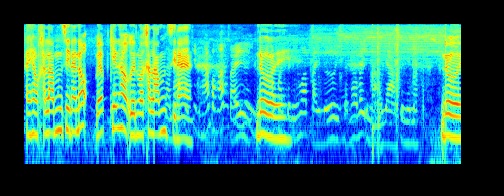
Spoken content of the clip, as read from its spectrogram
ให้เฮาคลำสินะเนาะแบบเขียนเฮาเอิ้นว่าคลำสินะสิบห้าประหับไปโดยทีนี้ว่าไปเลยแต่ถ้าว่าอีหมาเอายาทีนี้นะโดย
